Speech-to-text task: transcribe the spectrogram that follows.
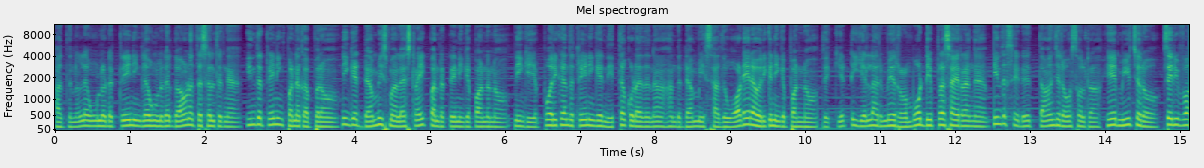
அதனால உங்களோட ட்ரைனிங்ல உங்களோட கவனத்தை செலுத்துங்க. இந்த ட்ரைனிங் பண்ணக்கு அப்புறம் நீங்க டம்மிஸ் மேல ஸ்ட்ரைக் பண்ற ட்ரைனிங்க பண்ணணும். நீங்க எப்போ வரைக்கும் அந்த ட்ரைனிங்கை நிறுத்த கூடாதுன்னா அந்த டம்மிஸ் அது உடையிற வரைக்கும் நீங்க பண்ணணும். இதை கேட்டு எல்லாருமே ரொம்ப டிப்ரெஸ் ஆயிடுறாங்க. இந்த சைடு தாஞ்சிரவும் சொல்றான் ஏ மியூச்சரோ சரி வா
